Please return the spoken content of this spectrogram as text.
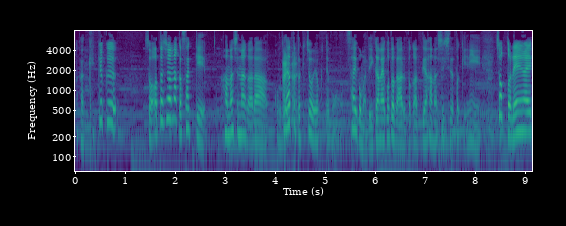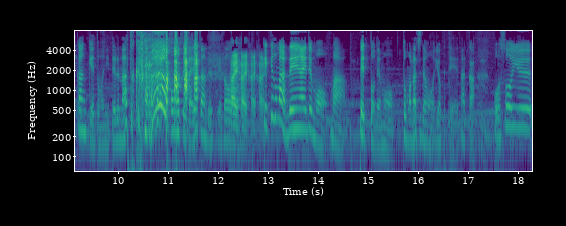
だから結局、そう私はなんかさっき話しながらこう出会った時超良くても最後までいかないことがあるとかっていう話してた時にちょっと恋愛関係とも似てるなとか 思ってたりしたんですけど。結局まあ恋愛でもまあペットでも友達でもよくてなんかこうそういう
